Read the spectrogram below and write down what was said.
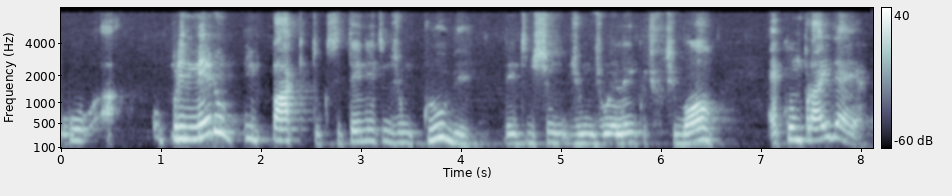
o, a, o primeiro impacto que se tem dentro de um clube, dentro de um, de um, de um elenco de futebol, é comprar a ideia.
